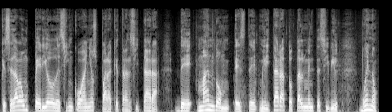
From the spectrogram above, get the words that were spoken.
que se daba un periodo de cinco años para que transitara de mando este, militar a totalmente civil. Bueno,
